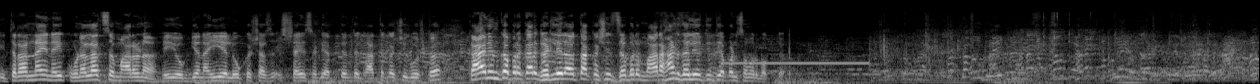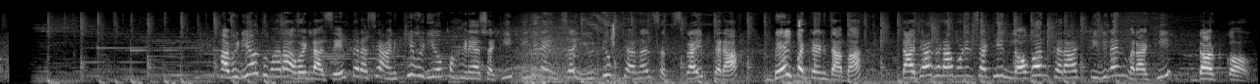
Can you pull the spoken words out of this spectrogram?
इतरांनाही नाही कोणालाच मारणं हे योग्य नाहीये. लोकशाहीसाठी अत्यंत घातक अशी गोष्ट. काय नेमका प्रकार घडलेला होता? कशी जबर मारहाण झाली होती ती आपण समोर बघतोय. हा व्हिडिओ तुम्हाला आवडला असेल तर असे आणखी व्हिडिओ पाहण्यासाठी टीव्ही नाईनचं युट्यूब चॅनल सबस्क्राईब करा बेल बटन दाबा ताज्या घडामोडींसाठी लॉग ऑन करा TV nine Marathi dot com.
